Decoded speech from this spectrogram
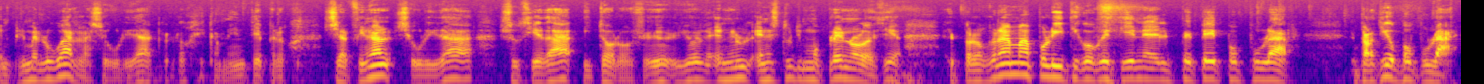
En primer lugar, la seguridad, lógicamente, pero si al final, seguridad, suciedad y toros. Yo, en, en este último pleno lo decía, el programa político que tiene el PP Popular, el Partido Popular,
